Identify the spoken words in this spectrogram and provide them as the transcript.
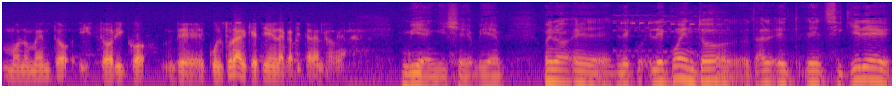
monumento histórico de, cultural que tiene la capital entrerriana. Bien, Guille, bien. Bueno, eh, le, le cuento, eh, eh, si quiere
